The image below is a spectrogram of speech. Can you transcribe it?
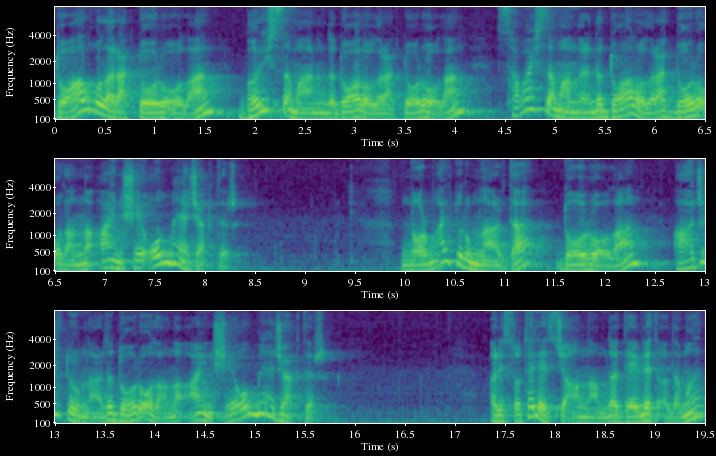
Doğal olarak doğru olan, barış zamanında doğal olarak doğru olan, savaş zamanlarında doğal olarak doğru olanla aynı şey olmayacaktır. Normal durumlarda doğru olan, acil durumlarda doğru olanla aynı şey olmayacaktır. Aristotelesçi anlamda devlet adamı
